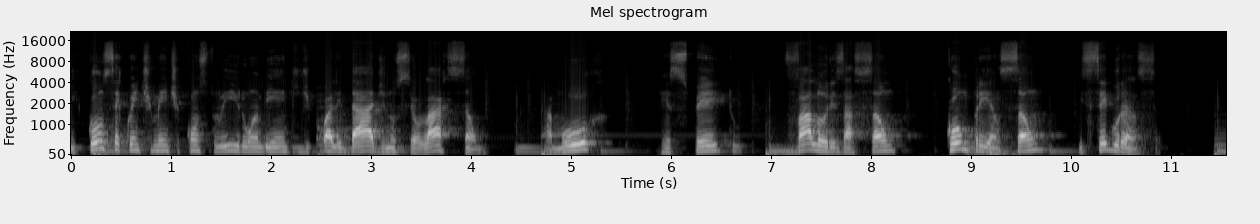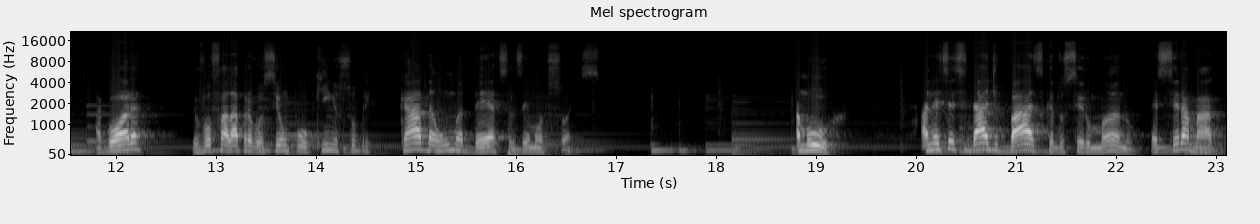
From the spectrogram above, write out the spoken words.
e, consequentemente, construir um ambiente de qualidade no seu lar são amor, respeito, valorização, compreensão e segurança. Agora, eu vou falar para você um pouquinho sobre cada uma dessas emoções. Amor. A necessidade básica do ser humano é ser amado.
